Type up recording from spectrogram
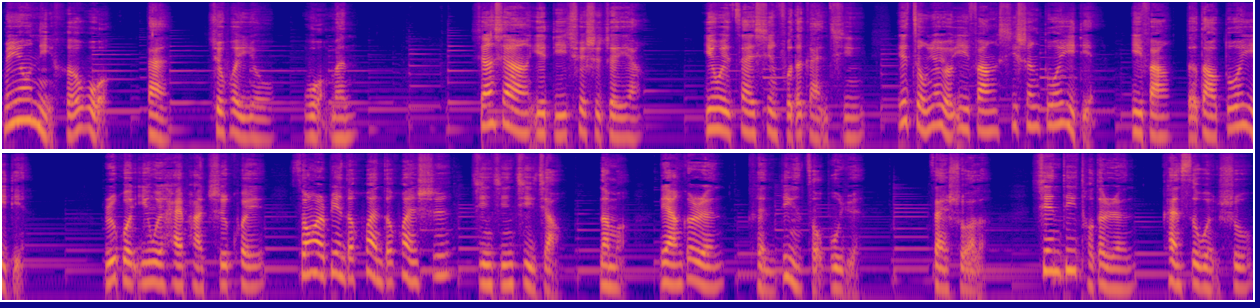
没有你和我，但却会有我们。想想也的确是这样，因为再幸福的感情，也总要有一方牺牲多一点，一方得到多一点。如果因为害怕吃亏，从而变得患得患失、斤斤计较，那么两个人肯定走不远。再说了，先低头的人看似稳输，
